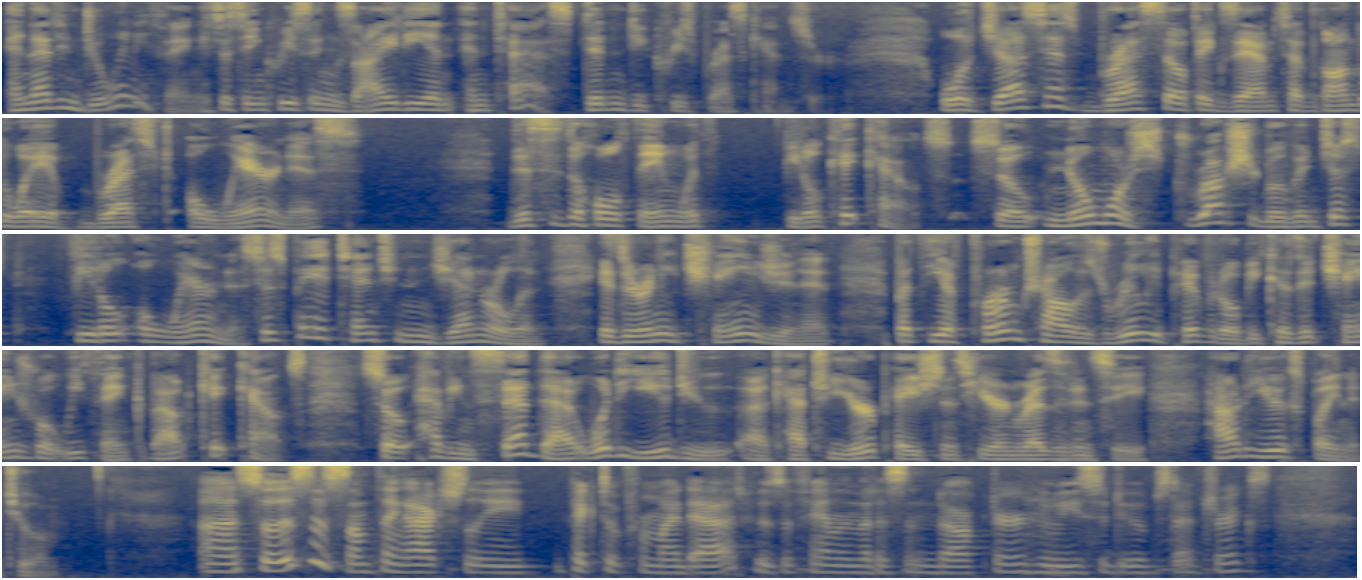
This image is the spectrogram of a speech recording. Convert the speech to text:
And that didn't do anything. It just increased anxiety and, and test, didn't decrease breast cancer. Well, just as breast self exams have gone the way of breast awareness, this is the whole thing with fetal kick counts. So, no more structured movement, just fetal awareness. Just pay attention in general and is there any change in it? But the Affirm trial is really pivotal because it changed what we think about kick counts. So, having said that, what do you do, uh, Kat, to your patients here in residency? How do you explain it to them? Uh, so this is something I actually picked up from my dad, who's a family medicine doctor mm-hmm. who used to do obstetrics.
